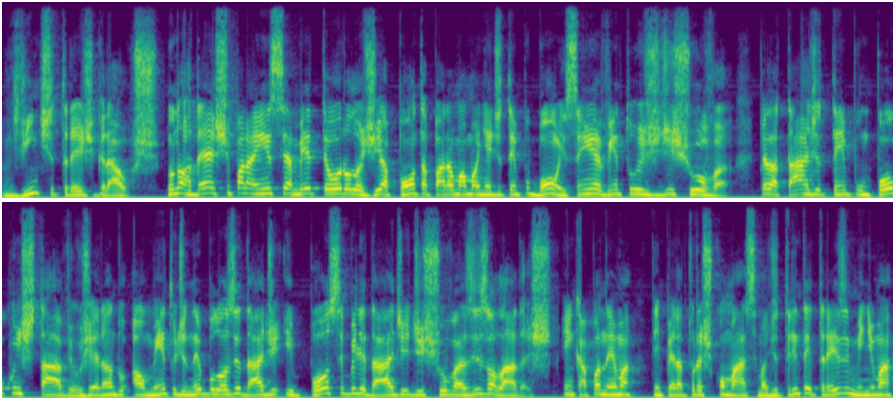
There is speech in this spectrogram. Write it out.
23 graus. No Nordeste paraense, a meteorologia aponta para uma manhã de tempo bom e sem eventos de chuva. Pela tarde, tempo um pouco instável, gerando aumento de nebulosidade e possibilidade de chuvas isoladas. Em Capanema, temperaturas com máxima de 33 e mínima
